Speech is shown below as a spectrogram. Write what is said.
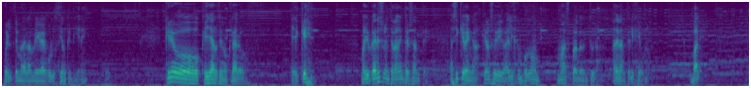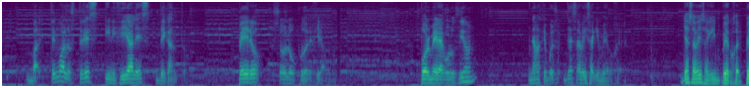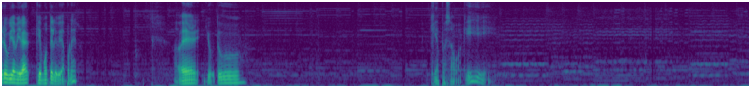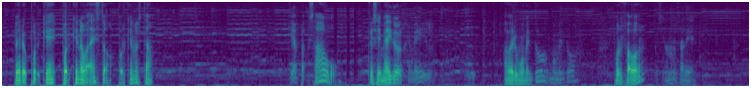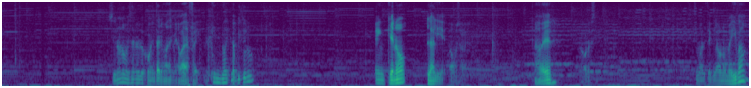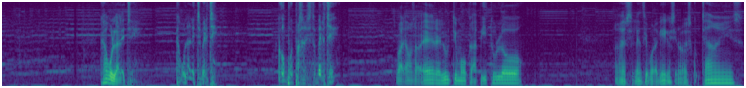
Por el tema de la mega evolución que tiene. Creo que ya lo tengo claro. ¿El qué? Mayucar es un entrenador interesante. Así que venga, que no se diga. Elige un Pokémon más para tu aventura. Adelante, elige uno. Vale. Vale, tengo a los tres iniciales de canto. Pero solo puedo elegir a uno. Por mega evolución, nada más que por eso, ya sabéis a quién voy a coger. Ya sabéis a quién voy a coger. Pero voy a mirar qué mote le voy a poner. A ver, YouTube. ¿Qué ha pasado aquí? Pero ¿por qué? ¿Por qué no va esto? ¿Por qué no está? ¿Qué ha pasado? Que se me ha ido el Gmail. A ver, un momento, un momento. Por favor. Que si no, no me sale... Si no, no me salen los comentarios. Madre mía, vaya fe. Es que no hay capítulo en que no la lié. Vamos a ver. A ver. Ahora sí. Encima del teclado no me iba. Cago en la leche. Cago en la leche, Merche. ¿Cómo puede pasar esto, Merche? Vale, vamos a ver el último capítulo. A ver, silencio por aquí, que si no lo escucháis.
